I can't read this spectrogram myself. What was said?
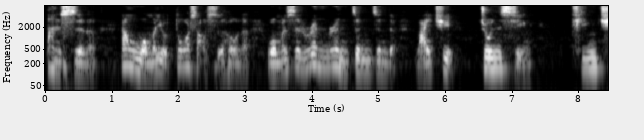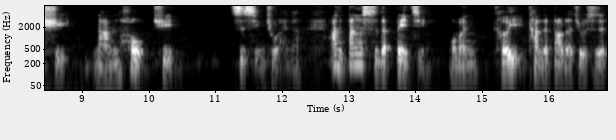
但是呢，当我们有多少时候呢？我们是认认真真的来去遵行、听取，然后去自行出来呢？按当时的背景，我们可以看得到的就是，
